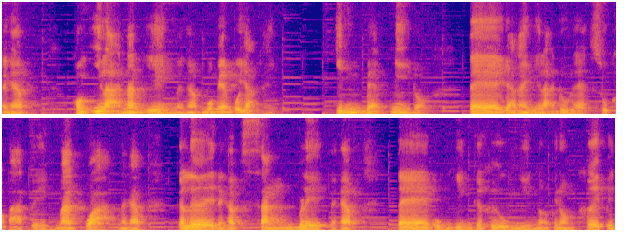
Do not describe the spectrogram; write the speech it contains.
นะครับ ของอีหลานนั่นเองนะครับโบแมนโบอยากให้กินแบบนี้ดอก แต่อยากให้อีหลานดูแลสุขภาพตัวเองมากกว่านะครับ ก็เลยนะครับสั่งเบรกนะครับ แต่อุ้งอิงก็คืออุ้งอิงเนาะพี่น้องเคยเป็น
